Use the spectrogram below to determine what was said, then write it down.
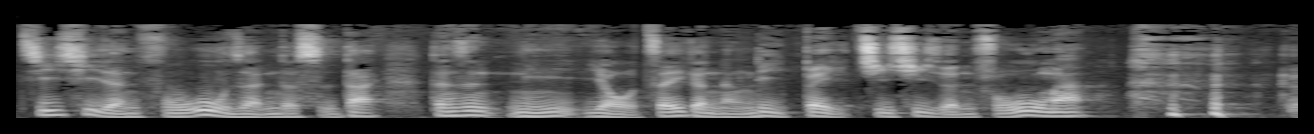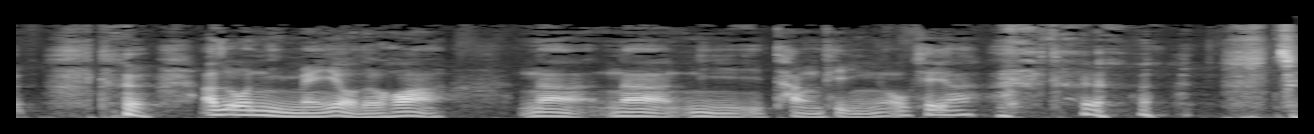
机器人服务人的时代，但是你有这个能力被机器人服务吗？啊，如果你没有的话。那那你躺平 OK 啊？就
